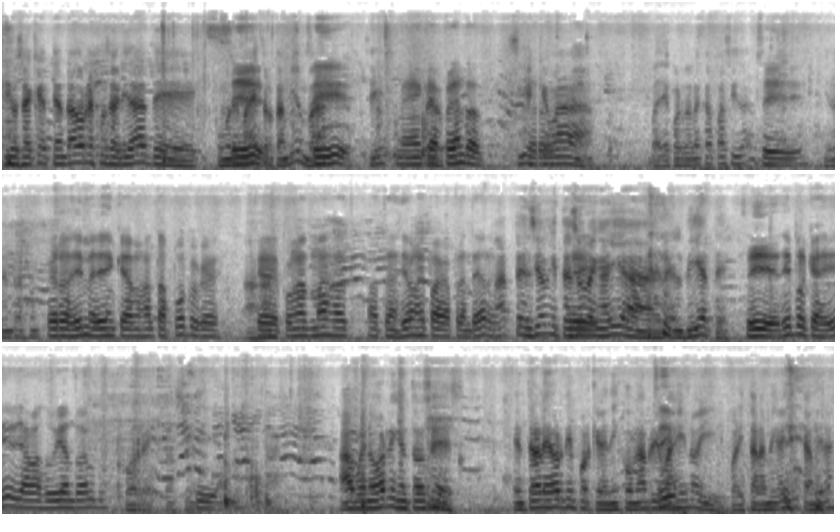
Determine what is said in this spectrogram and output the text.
Sí, o sea que te han dado responsabilidad de, como de Sí. maestro también, ¿va? Sí, sí. me que Pero- aprenda. Sí, es que pero- va, va de acuerdo a la capacidad. Sí, Tienen razón. pero sí me dicen que me falta poco, que, que pongan más atención para aprender. ¿eh? Atención y te Sí. suben ahí al el billete. Sí, sí, porque ahí ya va subiendo algo. Correcto, sí. Sí, Ah, bueno, orden, entonces, entrale orden porque venís con hambre, Sí. imagino, y por ahí está la amiga Yika, mira.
